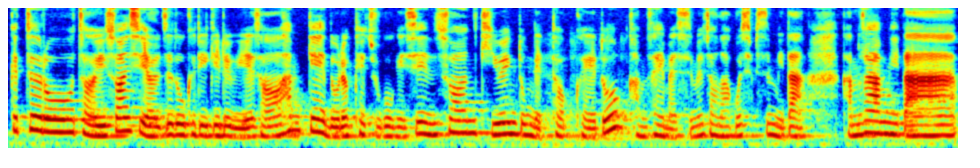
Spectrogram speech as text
끝으로 저희 수원시 열지도 그리기를 위해서 함께 노력해주고 계신 수원 기후행동 네트워크에도 감사의 말씀을 전하고 싶습니다. 감사합니다.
